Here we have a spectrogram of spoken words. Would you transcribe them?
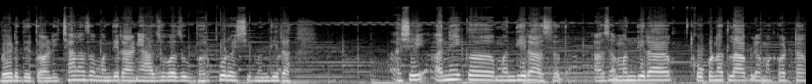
भेट देतो आणि छान असं मंदिर आहे आणि आजूबाजू भरपूर अशी मंदिरं असे अनेक मंदिरं असत असं मंदिरा कोकणातला आपल्या मग वाटतं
